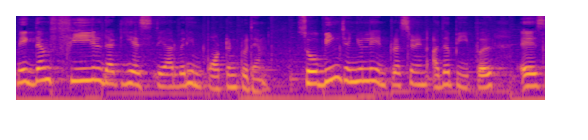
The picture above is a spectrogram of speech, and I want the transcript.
make them feel that yes, they are very important to them so being genuinely interested in other people is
